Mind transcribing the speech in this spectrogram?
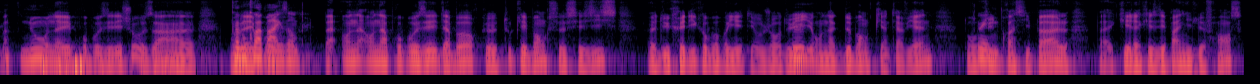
Bah, nous, on avait proposé des choses. Hein. Euh, Comme quoi, par exemple bah, on, a, proposé d'abord que toutes les banques se saisissent euh, du crédit copropriété. Aujourd'hui, mm. on n'a que deux banques qui interviennent, dont une principale, bah, qui est la Caisse d'épargne Île-de-France.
